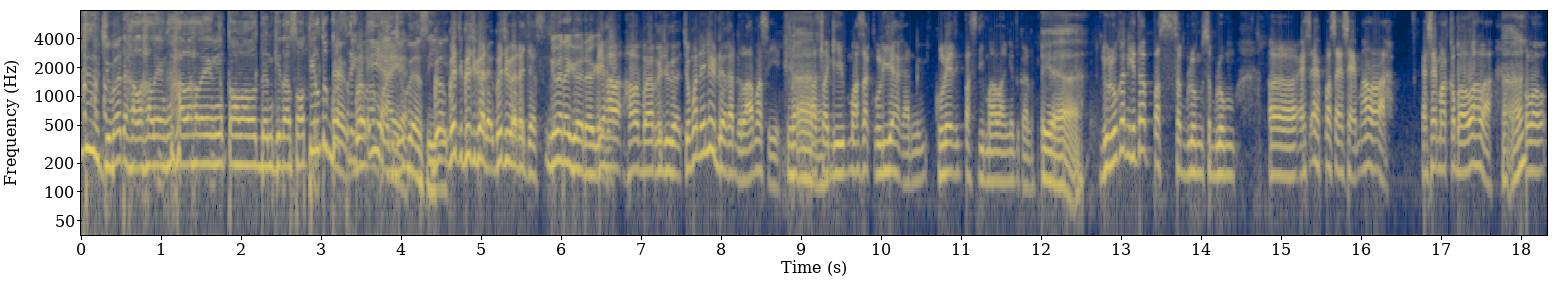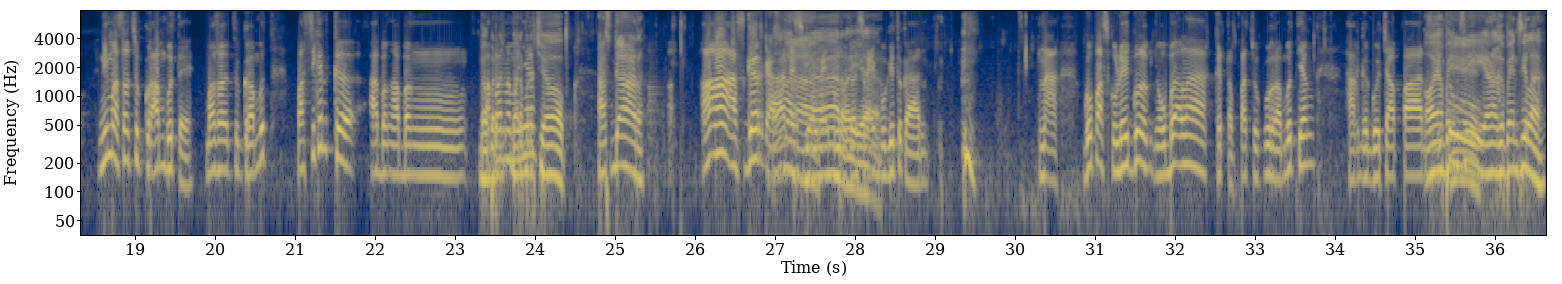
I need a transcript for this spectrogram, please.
Duh, coba ada hal-hal yang hal-hal yang tolol dan kita sotil tuh gue Eh, sering gua- iya, iya. juga sih. Gue gue juga ada, gue juga ada Jas. Gimana gimana Ini gimana? hal, hal baru juga. Cuman ini udah rada lama sih. Nah. Pas lagi masa kuliah kan, kuliah pas di Malang itu kan. Iya. Dulu kan kita pas sebelum sebelum eh SF pas SMA lah, SMA ke bawah lah. Heeh. Kalau ini masalah cukur rambut ya, masalah cukur rambut pasti kan ke abang-abang apa namanya? barbershop. Asgar. Ah, ah, Asgar kan, Oh, yang Asgar, ribu, oh, iya. ribu gitu kan. nah, gue pas kuliah gue nyoba lah ke tempat cukur rambut yang harga gocapan. Oh yang segitu. fancy, yang agak fancy lah.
